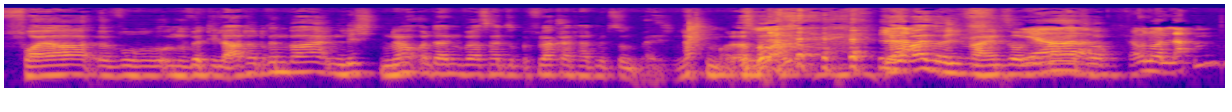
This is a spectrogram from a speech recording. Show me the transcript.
Feuer, äh, wo ein Ventilator drin war, ein Licht, ne, und dann, wo das halt so geflackert hat mit so einem, weiß ich, Lappen oder so. ja, weiß was ich meine, so. Ja, Halt so. haben wir noch einen Lappen?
